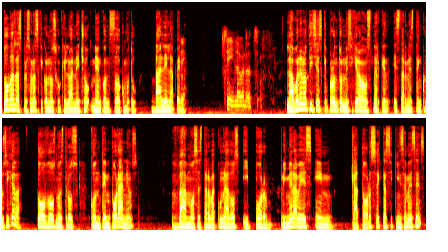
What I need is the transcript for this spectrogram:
todas las personas que conozco que lo han hecho me han contestado como tú. Vale la pena. Sí, la verdad sí. La buena noticia es que pronto ni siquiera vamos a tener que estar en esta encrucijada. Todos nuestros contemporáneos vamos a estar vacunados y por primera vez en 14, casi 15 meses,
